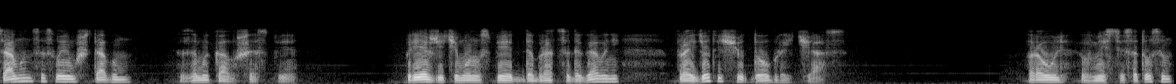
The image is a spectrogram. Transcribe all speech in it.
Сам он со своим штабом замыкал шествие. Прежде чем он успеет добраться до гавани, пройдет еще добрый час. Рауль вместе с Атосом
